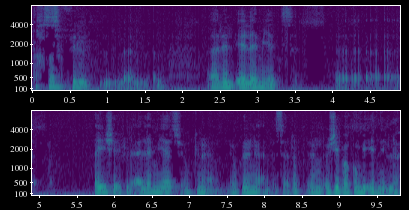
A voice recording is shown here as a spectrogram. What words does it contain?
تخصص في للإعلاميات. أي شيء في الإعلاميات يمكن يمكنني أن أسألك أن أجيبكم بإذن الله.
